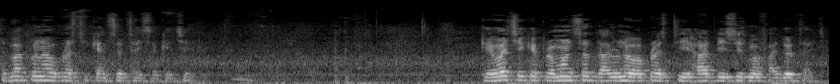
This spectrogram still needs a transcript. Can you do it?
તંબાકુના વપરાશથી કેન્સર થઈ શકે છે. કહેવાય છે કે પ્રમાણસર દારૂના વપરાશથી હાર્ટ ડિસીઝમાં ફાયદો થાય છે.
